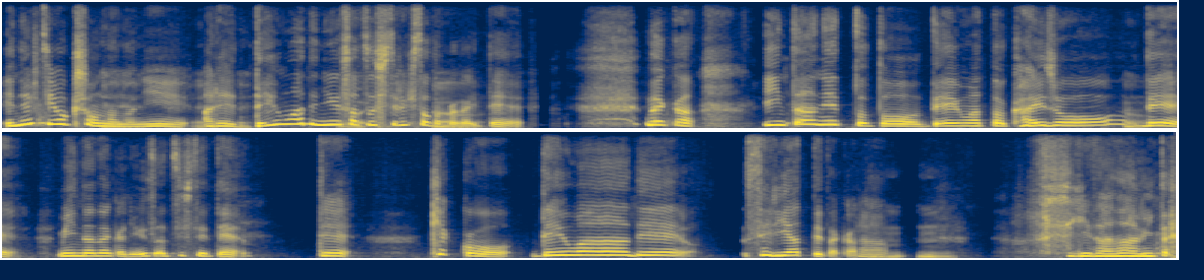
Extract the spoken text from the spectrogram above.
NFT オークションなのに、ええあれ電話で入札してる人とかがいて、なんかインターネットと電話と会場でみんななんか入札してて、で、結構電話で競り合ってたから、うんうん。不思議だなみたい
